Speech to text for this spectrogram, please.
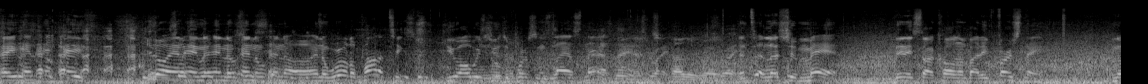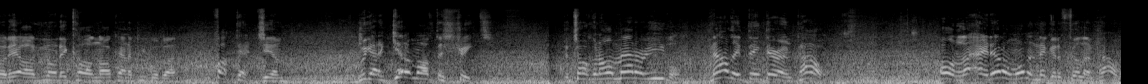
Hey, and, and hey, you know, in, in, in, the, in, the, in, the, uh, in the world of politics, you always use a person's last name. That's man, that's right. Chicago That's right. Until- Unless you're mad, then they start calling them by their first name. You know, they all, you know, they calling all kind of people by. Fuck that, Jim. We got to get them off the streets. They're talking all manner of evil. Now they think they're in power. Oh, hey, they don't want a nigga to feel empowered.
